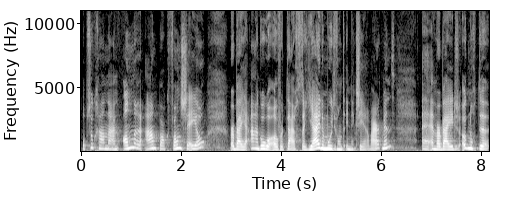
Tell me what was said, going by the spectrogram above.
op zoek gaan naar een andere aanpak van SEO, waarbij je aan Google overtuigt dat jij de moeite van het indexeren waard bent. Uh, en waarbij je dus ook nog de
